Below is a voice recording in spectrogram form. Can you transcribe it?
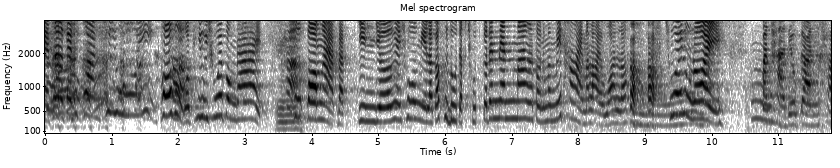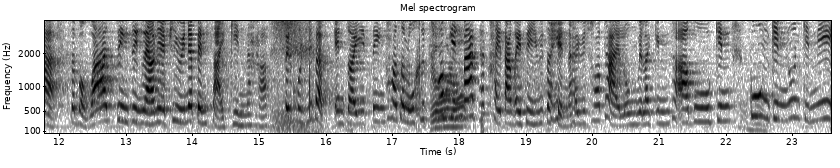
มเจอกันทุกวันพี่ยุ้ย พ่อบอกว่าพี่ยุ้ยช่วยปองได้อืมคือปองอะแบบกินเยอะไงช่วงนี้แล้วก็คือดูจากชุดก็ได้แน่นมากเลยตอนนี้มันไม่ถ่ายมาหลายวันแล้วค่ะช่วยหนูหน่อยอืมปัญหาเดียวกันค่ะ จะบอกว่าจริง ๆ แล้วเนี่ยพี่ยุ้ยเนี่ยเป็นสายกินนะคะ เป็นคนที่แบบ enjoy eating พ่อจะรู้คือชอบรู้กินรู้ มาก ถ้าใครตามไอจียุ้ยจะเห็นนะคะยุ้ยชอบถ่ายลงเวลากินชาบู กินกุ้งกินนู่นกินนี่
